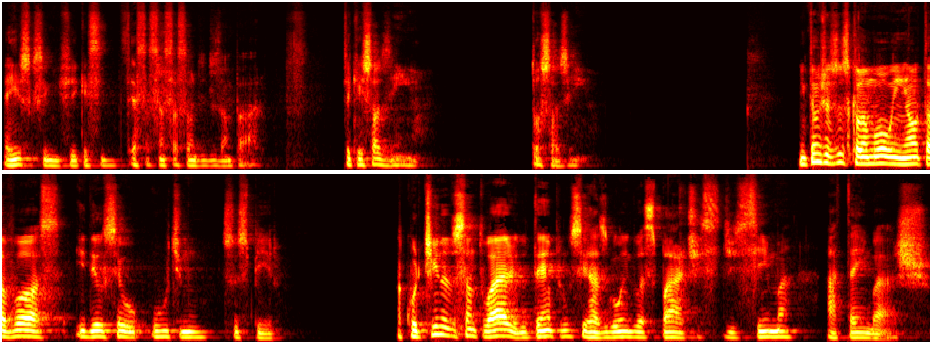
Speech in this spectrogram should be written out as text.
É isso que significa esse, essa sensação de desamparo. Fiquei sozinho. Estou sozinho. Então Jesus clamou em alta voz e deu seu último suspiro. A cortina do santuário do templo se rasgou em duas partes, de cima até embaixo.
